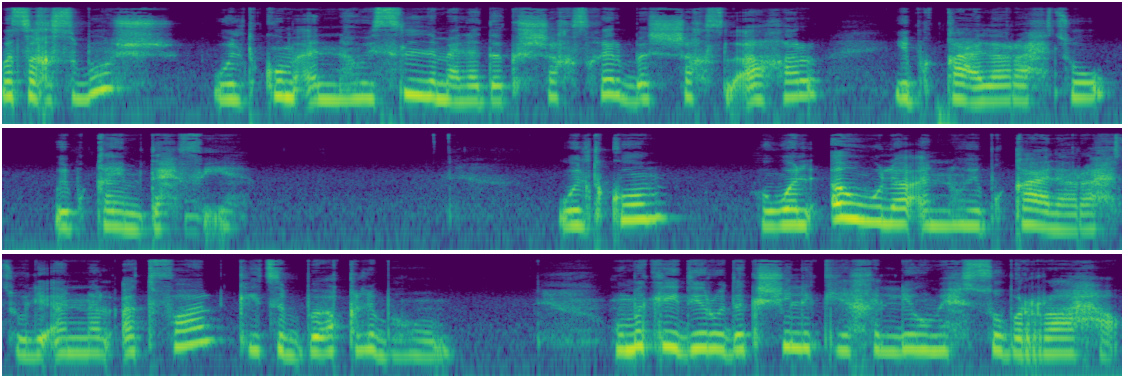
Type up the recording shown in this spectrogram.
ما تغصبوش ولدكم أنه يسلم على داك الشخص غير باش الشخص الآخر يبقى على راحته ويبقى يمدح فيه. ولدكم هو الأولى أنه يبقى على راحته لأن الأطفال كيتبعوا قلبهم هما كيديروا داكشي اللي كيخليهم يحسوا بالراحة.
